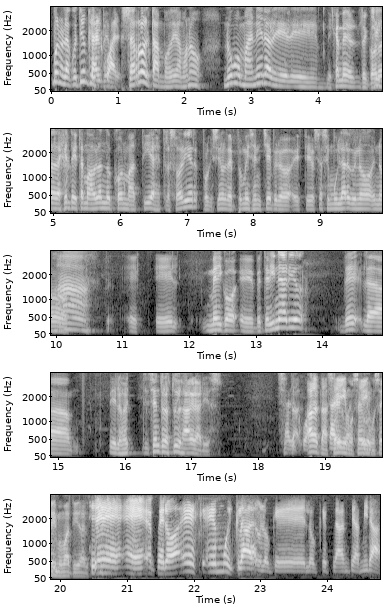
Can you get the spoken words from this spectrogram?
Bueno, la cuestión que cerró el tambo, digamos, ¿no? No hubo manera de... Déjame recordar a la gente que estamos hablando con Matías Strasorier, porque si no después me dicen, che, pero este, se hace muy largo y no... no ah. Eh, el médico eh, veterinario de la de los Centro de Estudios Agrarios. Ahora está, seguimos, seguimos, seguimos, Mati, dale. Sí, eh, pero es, es muy claro lo que, lo que plantea. Mira,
